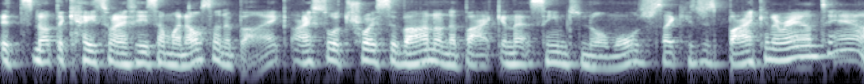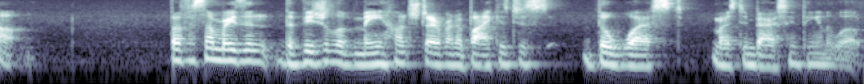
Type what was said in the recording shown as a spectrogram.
it's not the case when I see someone else on a bike. I saw Troye Sivan on a bike and that seemed normal. Just like he's just biking around town. But for some reason, the visual of me hunched over on a bike is just the worst, most embarrassing thing in the world.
